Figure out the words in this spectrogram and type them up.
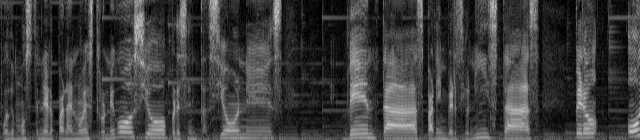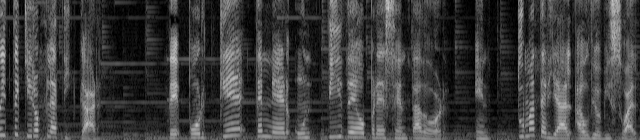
podemos tener para nuestro negocio, presentaciones, ventas, para inversionistas, pero hoy te quiero platicar de por qué tener un video presentador en tu material audiovisual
